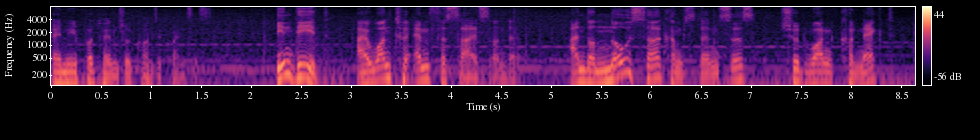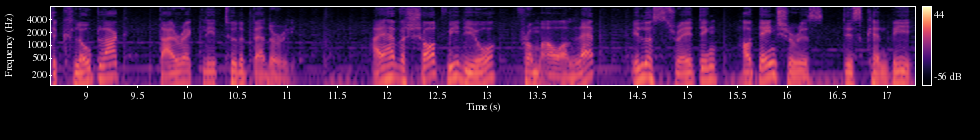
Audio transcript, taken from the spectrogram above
any potential consequences. Indeed, I want to emphasize on that. Under no circumstances should one connect the glow plug directly to the battery. I have a short video from our lab illustrating how dangerous this can be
